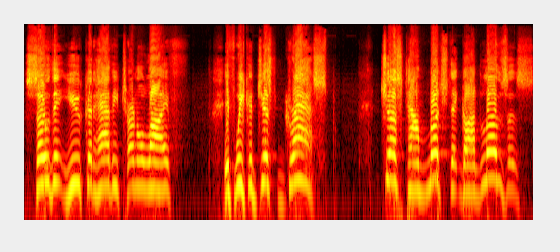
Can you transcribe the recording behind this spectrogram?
so that you could have eternal life. If we could just grasp just how much that God loves us,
